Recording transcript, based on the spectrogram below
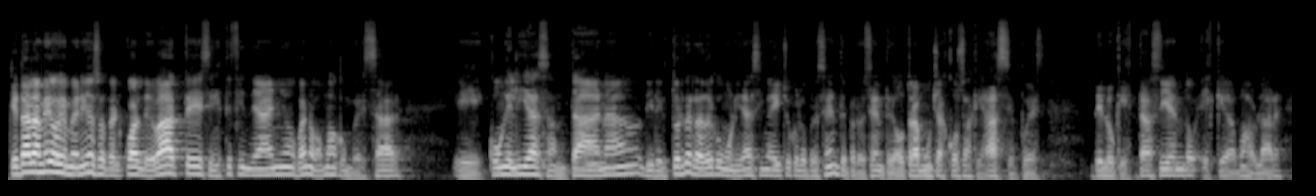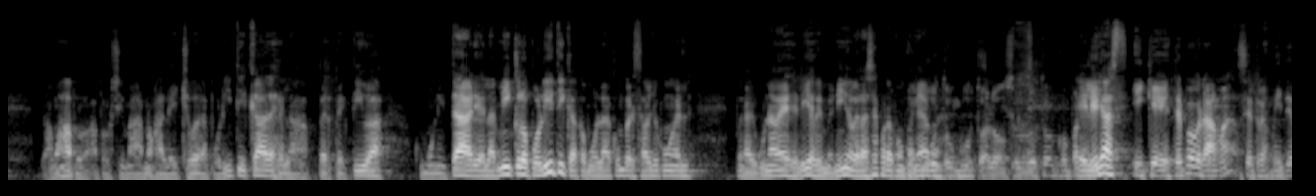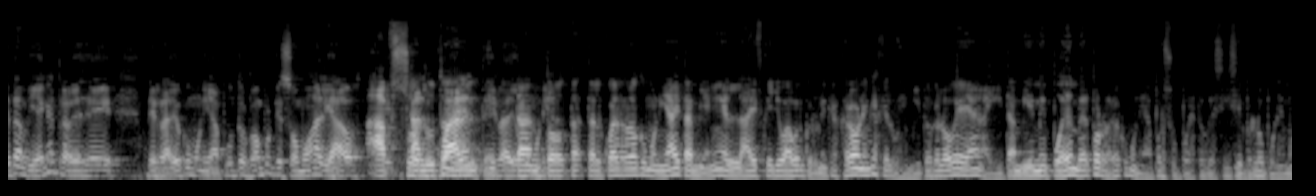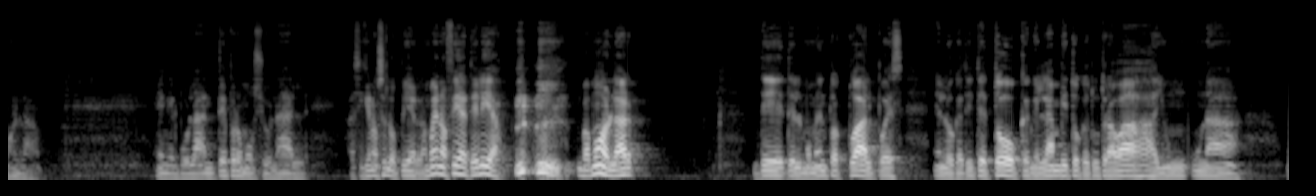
¿Qué tal amigos? Bienvenidos a Tal Cual Debates. En este fin de año, bueno, vamos a conversar eh, con Elías Santana, director de Radio Comunidad, sí me ha dicho que lo presente, pero es entre otras muchas cosas que hace, pues de lo que está haciendo es que vamos a hablar, vamos a aproximarnos al hecho de la política desde la perspectiva comunitaria, la micropolítica, como la he conversado yo con él alguna vez, Elías, bienvenido, gracias por acompañarnos. Un gusto, un gusto, Alonso, un gusto compartir. Elías. Y que este programa se transmite también a través de, de radiocomunidad.com porque somos aliados. Absolutamente, tal cual, tanto tal cual Radio Comunidad y también en el live que yo hago en Crónicas Crónicas, que los invito a que lo vean. Ahí también me pueden ver por Radio Comunidad, por supuesto que sí, siempre lo ponemos en, la, en el volante promocional. Así que no se lo pierdan. Bueno, fíjate, Elías, vamos a hablar del momento actual, pues en lo que a ti te toca, en el ámbito que tú trabajas, hay un,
